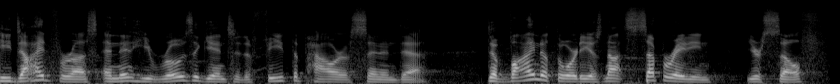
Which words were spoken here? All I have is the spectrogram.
he died for us, and then he rose again to defeat the power of sin and death. Divine authority is not separating yourself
